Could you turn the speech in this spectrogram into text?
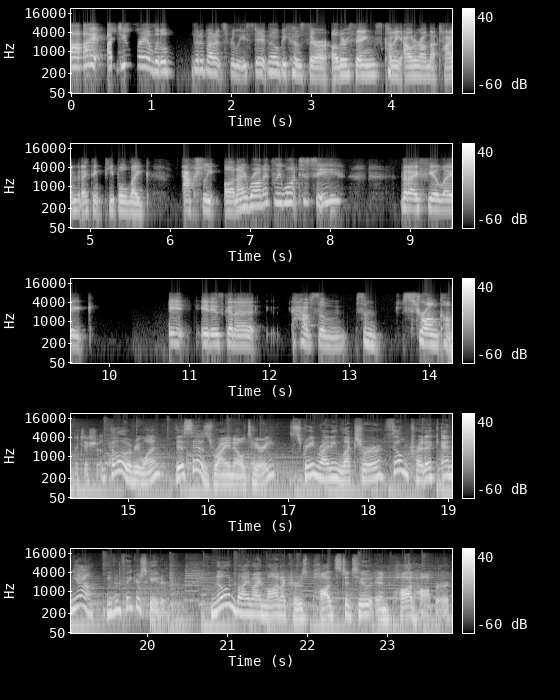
I I do worry a little bit about its release date though because there are other things coming out around that time that I think people like actually unironically want to see that I feel like it it is to have some some strong competition. Hello, everyone. This is Ryan L. Terry, screenwriting lecturer, film critic, and yeah, even figure skater. Known by my monikers Podstitute and Podhopper,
